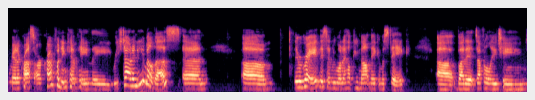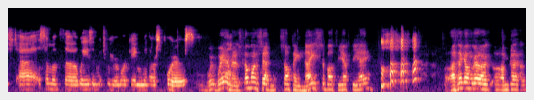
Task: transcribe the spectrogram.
ran across our crowdfunding campaign, they reached out and emailed us, and um, they were great. They said we want to help you not make a mistake, uh, but it definitely changed uh, some of the ways in which we were working with our supporters. Wait, wait a minute. Someone said something nice about the FDA. I think I'm gonna I'm gonna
